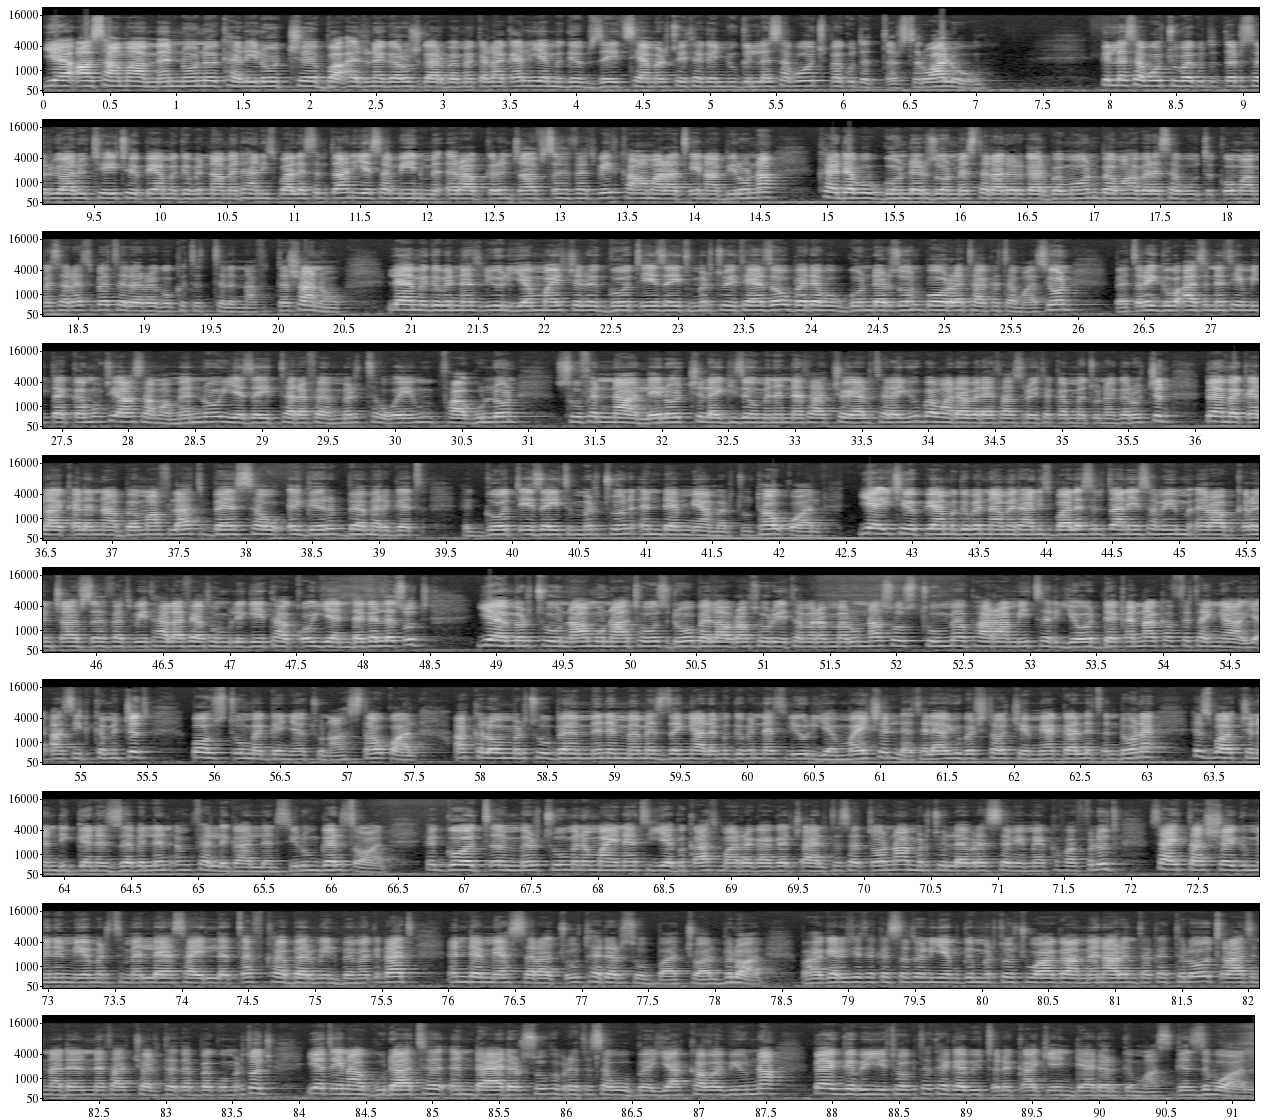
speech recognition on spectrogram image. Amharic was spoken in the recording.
የአሳማ መኖን ከሌሎች ባዕድ ነገሮች ጋር በመቀላቀል የምግብ ዘይት ሲያመርቱ የተገኙ ግለሰቦች በቁጥጥር ስር ዋሉ። ግለሰቦቹ በቁጥጥር ስር ያሉት የኢትዮጵያ ምግብና መድኃኒት ባለስልጣን የሰሜን ምዕራብ ቅርንጫፍ ጽሕፈት ቤት ከአማራ ጤና ቢሮና ከደቡብ ጎንደር ዞን መስተዳደር ጋር በመሆን በማህበረሰቡ ጥቆማ መሰረት በተደረገው ክትትልና ፍተሻ ነው። ለምግብነት ሊውል የማይችል ህገወጥ የዘይት ምርቱ የተያዘው በደቡብ ጎንደር ዞን በወረታ ከተማ ሲሆን በጥሬ ግብዓትነት የሚጠቀሙት የአሳማ መኖ፣ የዘይት ተረፈ ምርት ወይም ፋጉሎን፣ ሱፍና ሌሎች ለጊዜው ምንነታቸው ያልተለዩ በማዳበሪያ ታስረው የተቀመጡ ነገሮችን በመቀላቀልና በማፍላት በሰው እግር በመርገጥ ህገወጥ የዘይት ምርቱን እንደሚያመርቱ ታውቋል። የኢትዮጵያ ምግብና መድኃኒት ባለስልጣን የሰሜን ምዕራብ ቅርንጫፍ ጽሕፈት ቤት ኃላፊ አቶ ሙሉጌታ ቆየ እንደገለጹት የምርቱ ናሙና ተወስዶ በላብራቶሪ የተመረመሩና ሶስቱም ፓራሜትር የወደቀና ከፍተኛ የአሲድ ክምችት በውስጡ መገኘቱን አስታውቋል። አክለውም ምርቱ በምንም መመዘኛ ለምግብነት ሊውል የማይችል ለተለያዩ በሽታዎች የሚያጋልጥ እንደሆነ ህዝባችን እንዲገነዘብልን እንፈልጋለን ሲሉም ገልጸዋል። ህገወጥ ምርቱ ምንም አይነት የብቃት ማረጋገጫ ያልተሰጠውና ምርቱን ለህብረተሰብ የሚያከፋፍሉት ሳይታሸግ ምንም የምርት መለያ ሳይለጠፍ ከበርሜል በመቅዳት እንደሚያሰራጩ ተደርሶባቸዋል ብለዋል። በሀገሪቱ የተከሰተውን የምግብ ምርቶች ዋጋ መናርን ተከትሎ ጥራትና ደህንነታቸው ያልተጠበቁ ምርቶች የጤና ጉዳት እንዳያደርሱ ህብረተሰቡ በየአካባቢውና በግብይት ወቅት ተገቢው ጥንቃቄ እንዲያደርግም አስገንዝበዋል።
